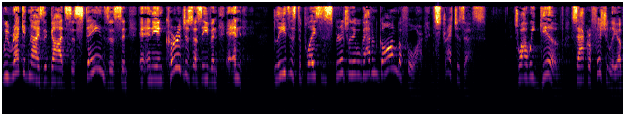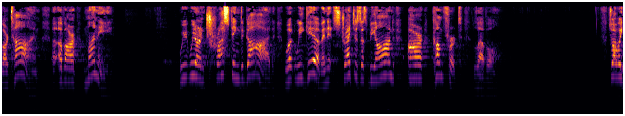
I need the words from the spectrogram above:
we recognize that God sustains us and, and He encourages us even and leads us to places spiritually that we haven't gone before. It stretches us. It's why we give sacrificially of our time, of our money. We, we are entrusting to God what we give, and it stretches us beyond our comfort level. So we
